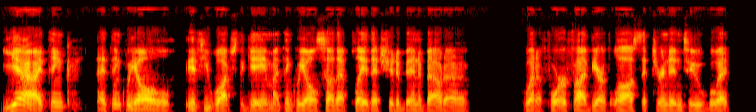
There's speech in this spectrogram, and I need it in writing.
Yeah, I think I think we all, if you watch the game, I think we all saw that play that should have been about a what a four or five yard loss that turned into what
